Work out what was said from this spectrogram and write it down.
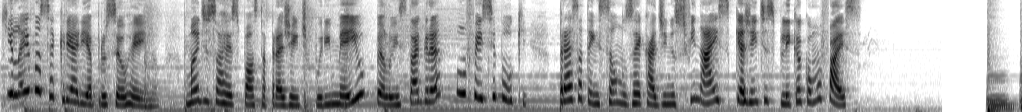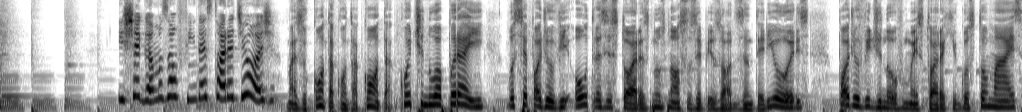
que lei você criaria pro seu reino? Mande sua resposta pra gente por e-mail, pelo Instagram ou Facebook. Presta atenção nos recadinhos finais que a gente explica como faz. E chegamos ao fim da história de hoje. Mas o Conta Conta Conta continua por aí. Você pode ouvir outras histórias nos nossos episódios anteriores, pode ouvir de novo uma história que gostou mais,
